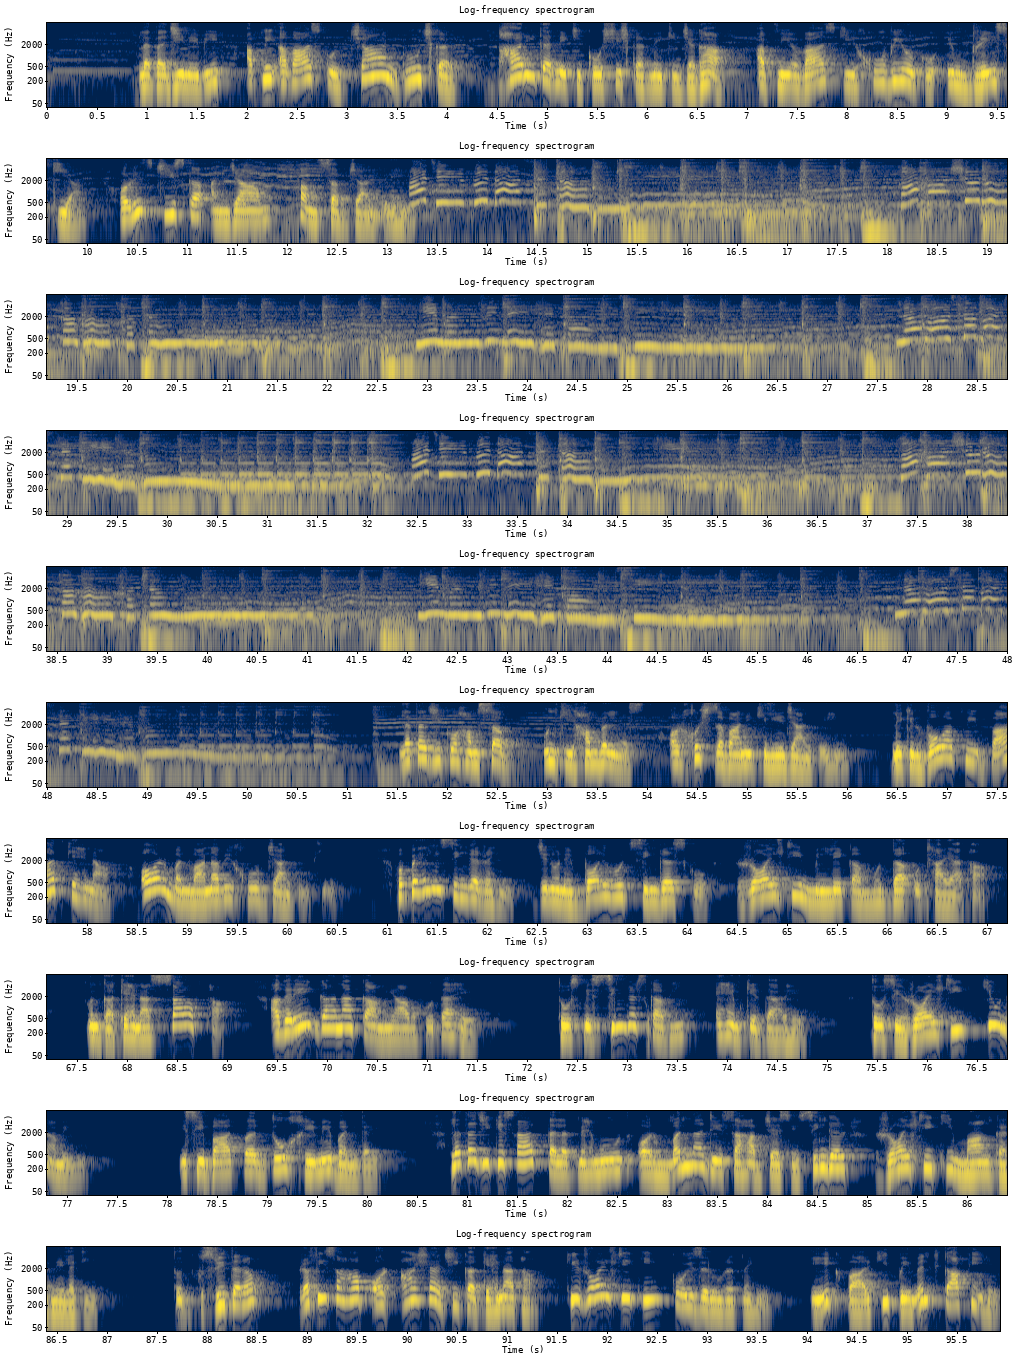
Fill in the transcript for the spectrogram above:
لتا جی نے بھی اپنی آواز کو جان بوجھ کر بھاری کرنے کی کوشش کرنے کی جگہ اپنی آواز کی خوبیوں کو امبریس کیا اور اس چیز کا انجام ہم سب جانتے ہیں۔ لتا جی کو ہم سب ان کی ہمبلنس اور خوش زبانی کے لیے جانتے ہیں۔ لیکن وہ اپنی بات کہنا اور منوانا بھی خوب جانتی تھی۔ وہ پہلی سنگر رہی جنہوں نے بالی ووڈ سنگرز کو رائلٹی ملنے کا مدعا اٹھایا تھا۔ ان کا کہنا صاف تھا، اگر ایک گانا کامیاب ہوتا ہے تو اس میں سنگرز کا بھی اہم کردار ہے۔ تو اسے رائلٹی کیوں نہ ملی؟ اسی بات پر دو خیمے بن گئے۔ لتا جی کے ساتھ طلت محمود اور منا ڈے صاحب جیسے سنگر رائلٹی کی مانگ کرنے لگی۔ تو دوسری طرف رفیع صاحب اور آشا جی کا کہنا تھا کہ رائلٹی کی کوئی ضرورت نہیں، ایک بار کی پیمنٹ کافی ہے۔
